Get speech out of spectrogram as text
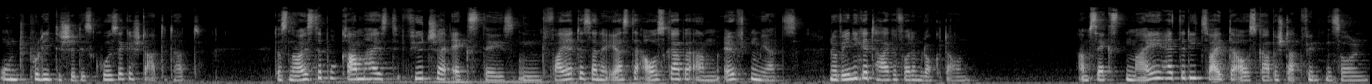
und politische Diskurse gestartet hat. Das neueste Programm heißt Future X Days und feierte seine erste Ausgabe am 11. März, nur wenige Tage vor dem Lockdown. Am 6. Mai hätte die zweite Ausgabe stattfinden sollen,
